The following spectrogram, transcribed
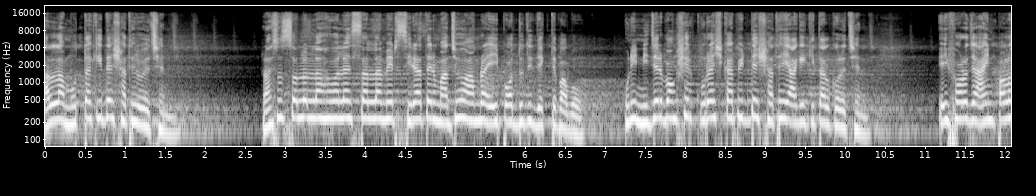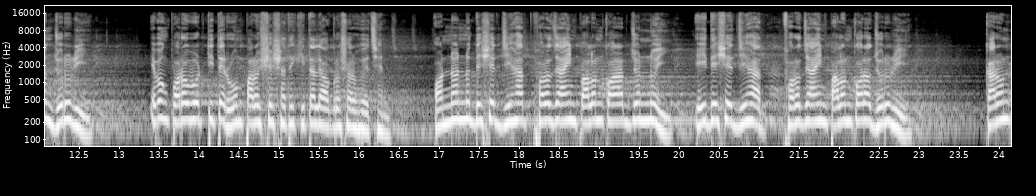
আল্লাহ মুত্তাকিদের সাথে রয়েছেন রাসুল সাল্লাহ আলাইসাল্লামের সিরাতের মাঝেও আমরা এই পদ্ধতি দেখতে পাবো উনি নিজের বংশের কুরাইশ কাফিরদের সাথেই আগে কিতাল করেছেন এই ফরজে আইন পালন জরুরি এবং পরবর্তীতে রোম পারস্যের সাথে কিতালে অগ্রসর হয়েছেন। অন্যান্য দেশের জিহাদ ফরজ আইন পালন করার জন্যই এই দেশের জিহাদ ফরজ আইন পালন করা জরুরি। কারণ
